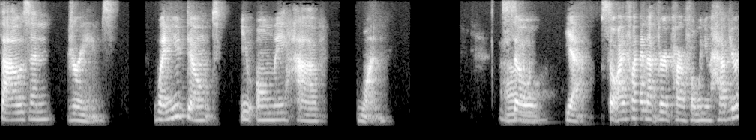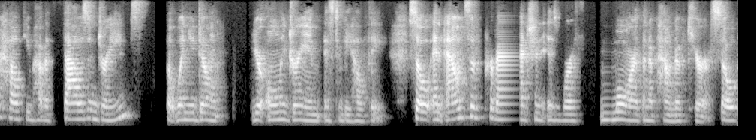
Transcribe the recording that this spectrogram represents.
thousand dreams. When you don't, you only have one. Oh. So, ah. Yeah, so I find that very powerful. When you have your health, you have a thousand dreams, but when you don't, your only dream is to be healthy. So an ounce of prevention is worth more than a pound of cure. So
